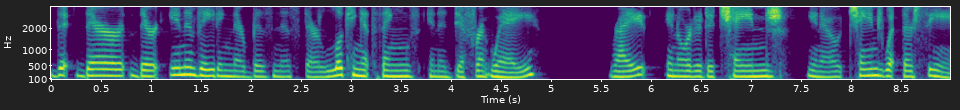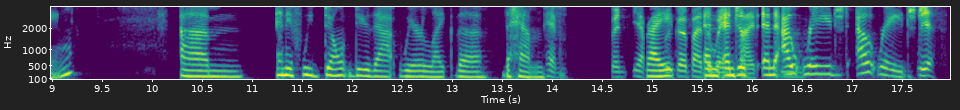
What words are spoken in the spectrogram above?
they're they're innovating their business they're looking at things in a different way right in order to change you know change what they're seeing um and if we don't do that we're like the the hems Hem. When, yeah, right and, and just and mm. outraged outraged yes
